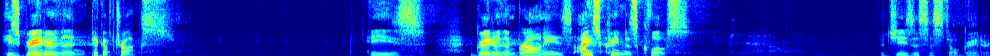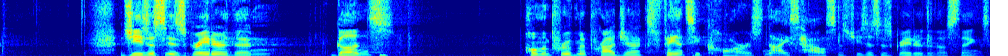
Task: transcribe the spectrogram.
He's greater than pickup trucks. He's greater than brownies. Ice cream is close, but Jesus is still greater. Jesus is greater than guns, home improvement projects, fancy cars, nice houses. Jesus is greater than those things.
